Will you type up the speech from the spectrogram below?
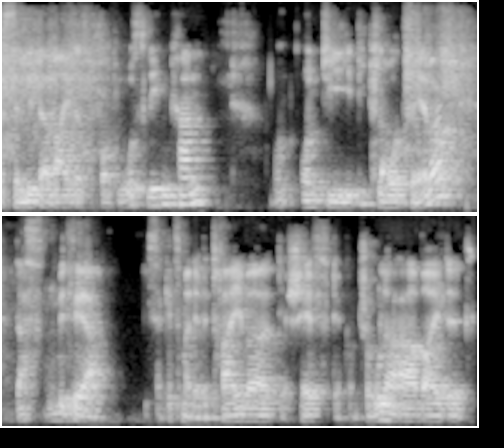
dass der Mitarbeiter sofort loslegen kann. Und, und die, die Cloud selber, das mit der, ich sage jetzt mal, der Betreiber, der Chef, der Controller arbeitet,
